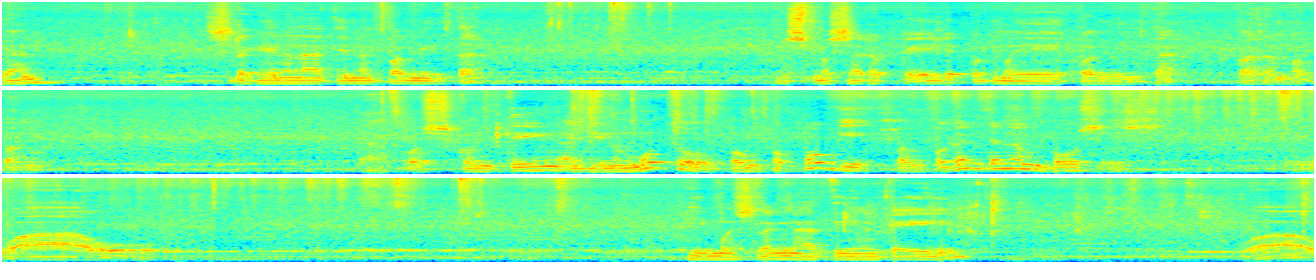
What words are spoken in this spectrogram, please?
Yan. Tapos lagyan na natin ng paminta. Mas masarap kaili pag may paminta para mabango. Tapos kunting ajinomoto, pampapogi, pampaganda ng boses. Wow! Himas lang natin ang kaili. Wow!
